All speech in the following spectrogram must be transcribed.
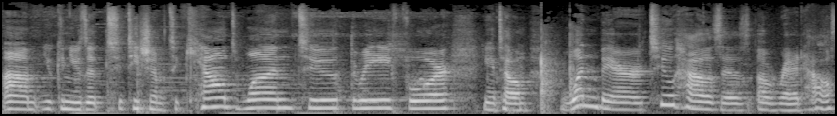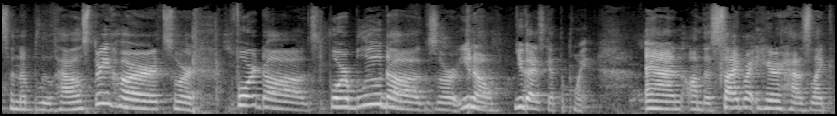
Um, you can use it to teach them to count one, two, three, four. You can tell them one bear, two houses, a red house and a blue house, three hearts, or four dogs, four blue dogs, or you know, you guys get the point. And on the side right here has like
